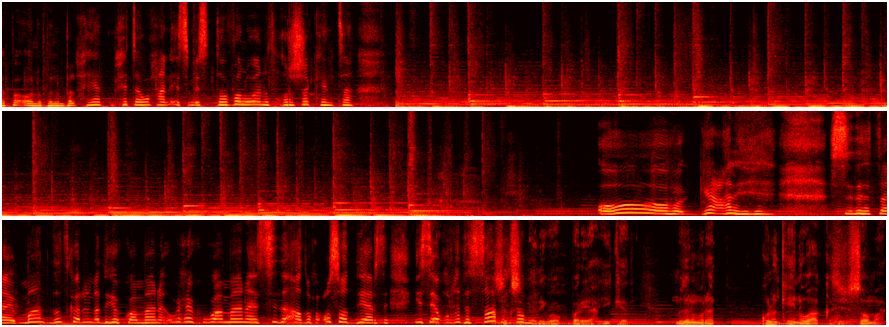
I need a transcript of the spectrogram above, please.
laba oo la balanbal xayaad xitaa waxaan isma istofal waa inaad qorsho keentaa oo gacali sidee tahay? Maanta dadkao dhan adiga ku ammaana waxay kugu ammaanaya sida aad wax u soo diyaarisay iyo si ay qorxada saabiq adiga waa ku baryaa iikaadi mudane muraad kulankeena waa kasasho soo maa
